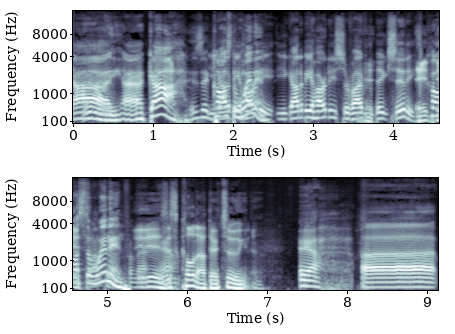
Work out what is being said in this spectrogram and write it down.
Ah, uh, God, is it You gotta cost of winning? hardy. You got to be hardy to survive in a big city. it, cost it's- of winning. From It that. is. Yeah. It's cold out there too. You know. Yeah. Uh, well,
